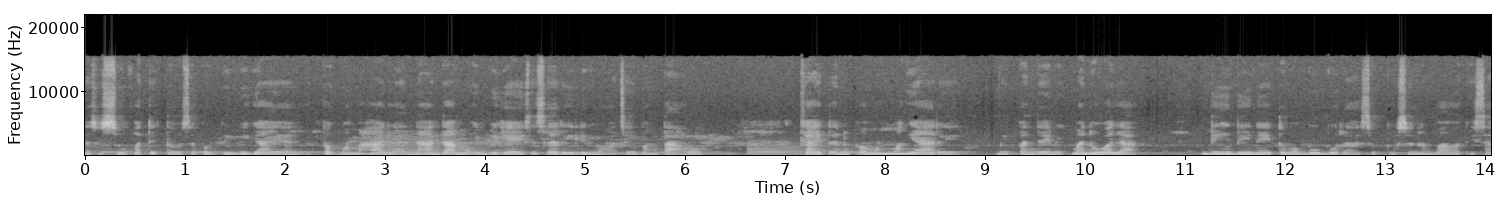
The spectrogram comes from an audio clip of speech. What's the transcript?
Nasusukat ito sa pagbibigayan at pagmamahalan na handa mong ibigay sa sarili mo at sa ibang tao. Kahit ano pa mang mangyari, may pandemic man o wala, hindi hindi na ito mabubura sa puso ng bawat isa.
